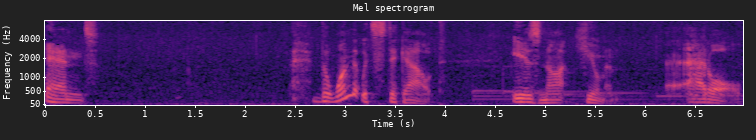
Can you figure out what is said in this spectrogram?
and the one that would stick out is not human at all.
